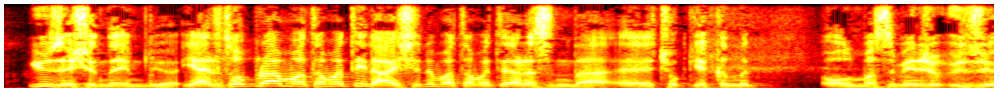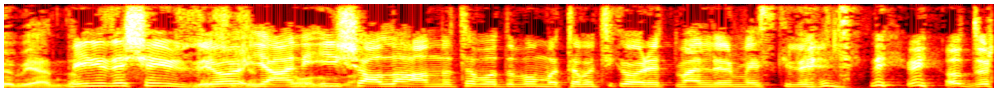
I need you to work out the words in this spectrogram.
100 yaşındayım diyor. Yani toprağın matematiği ile Ayşe'nin matematiği arasında e, çok yakınlık olması beni çok üzüyor bir yandan. Beni de şey üzüyor yani inşallah anlatamadığımı matematik öğretmenlerim eskileri dinlemiyordur.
